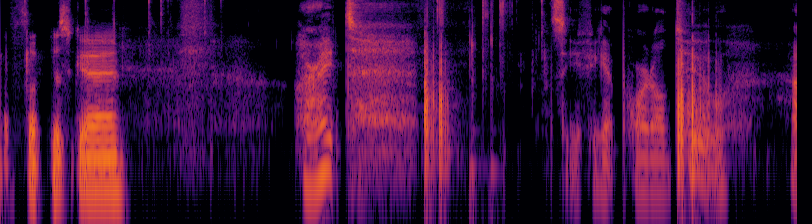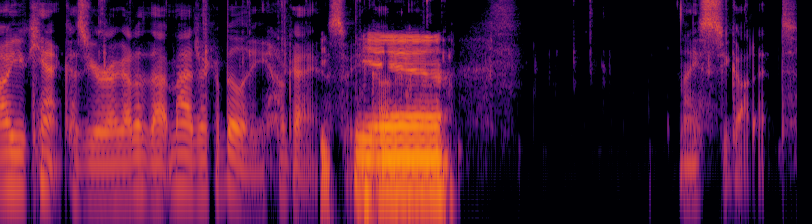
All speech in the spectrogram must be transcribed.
I'll flip this guy. All right. Let's see if you get portal two. Oh, you can't because you're got that magic ability. Okay. So yeah. Nice, you got it.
